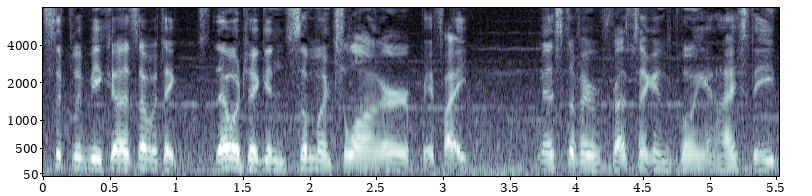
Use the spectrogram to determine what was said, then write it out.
simply because that would take that would take in so much longer if I messed up every five seconds going at high speed.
